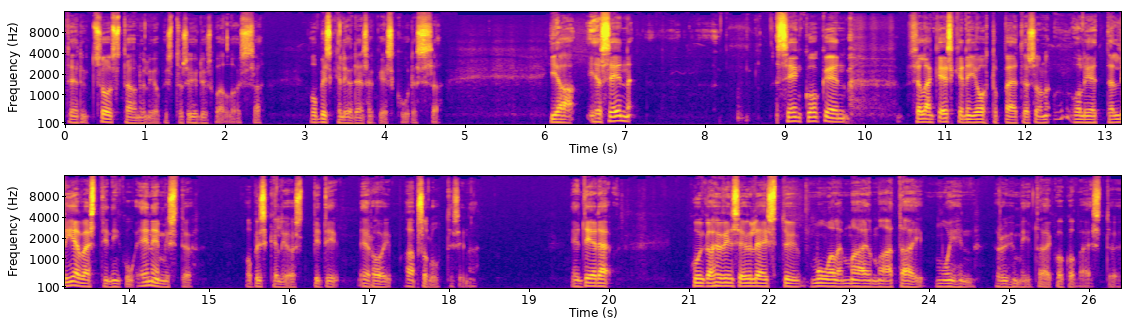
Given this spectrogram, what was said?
tehnyt Georgetown yliopistossa Yhdysvalloissa opiskelijoidensa keskuudessa. Ja, ja sen, sen kokeen sellainen keskeinen johtopäätös on, oli, että lievästi niin kuin enemmistö opiskelijoista piti eroi absoluuttisina. En tiedä, kuinka hyvin se yleistyy muualle maailmaa tai muihin ryhmiin tai koko väestöön.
